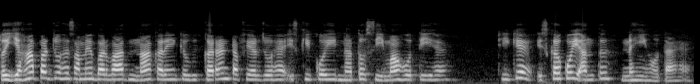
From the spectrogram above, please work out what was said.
तो यहाँ पर जो है समय बर्बाद ना करें, क्योंकि करंट अफेयर जो है, इसकी कोई न तो सीमा होती है। ठीक है? इसका कोई अंत नहीं होता है।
